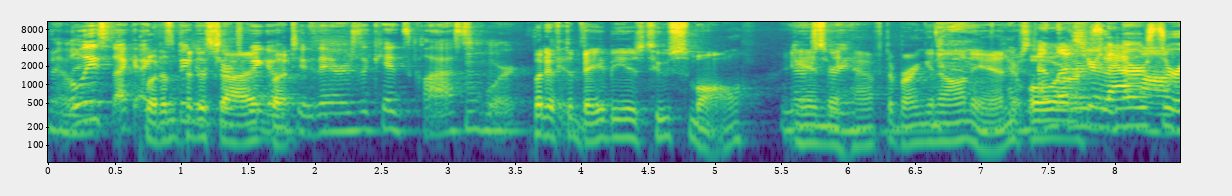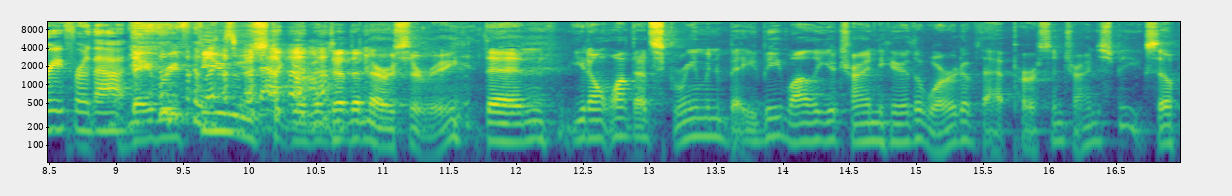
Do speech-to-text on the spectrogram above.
Well, at least I, I can speak to the, church side, we go to. There's a kids class mm-hmm. for. But kids. if the baby is too small nursery. and they have to bring it on in, or there's a nursery for that, they refuse to give it to the nursery, then you don't want that screaming baby while you're trying to hear the word of that person trying to speak. So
